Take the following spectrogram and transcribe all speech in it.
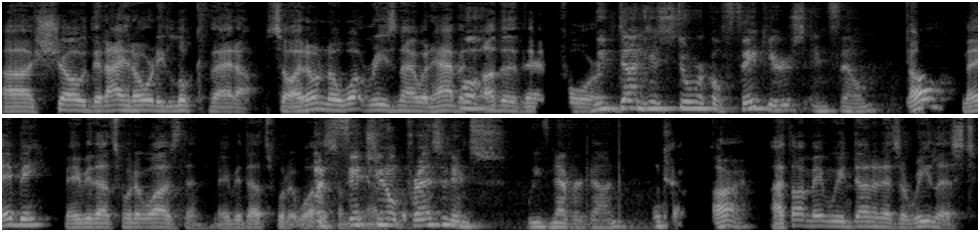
uh, showed that I had already looked that up. So I don't know what reason I would have it well, other than for. We've done historical figures in film. Oh, maybe. Maybe that's what it was then. Maybe that's what it was. But fictional presidents, we've never done. Okay. All right. I thought maybe we'd done it as a relist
